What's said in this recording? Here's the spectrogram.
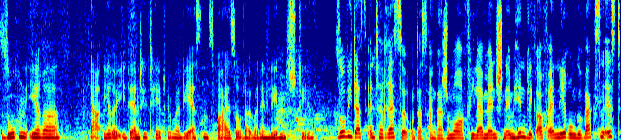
Suchen ihre, ja, ihre Identität über die Essensweise oder über den Lebensstil. So wie das Interesse und das Engagement vieler Menschen im Hinblick auf Ernährung gewachsen ist,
